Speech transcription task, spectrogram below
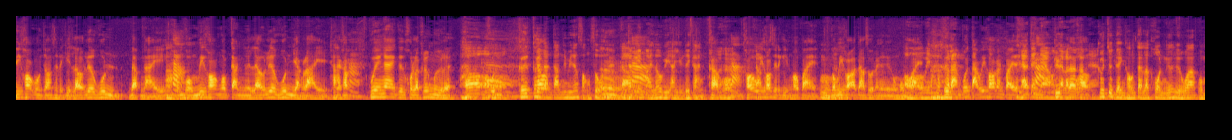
วิเคราะห์วงจรเศรษฐกิจแล้วเลือกหุ้นแบบไหนค่ะของผมวิเคราะห์งบการเงินแล้วเลือกหุ้นอย่างไรครับ นะครับค่ะ พูดง่ายๆคือคนละเครื่องมือเลยอ๋ออ๋อ คุณคือกระถ้าดานดำนี่มีทั้งสองส่วนเลยเออมีทั้งค่ะ MI แล้ว VI อยู่ด้วยกัน ครับผมค่ะ เขาวิเคราะห์เศรษฐกิจของเขาไปอืมผมก็วิเคราะห์อัตราส่วนทางการเงินของผมอ๋อไปเป็น คือต่างคนต่างวิเคราะห์กันไป แล้วแต่แนวของแต่ละแล้วคครันบนะ คือจุดเด่นของแต่ละคนก็คือว่าผม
